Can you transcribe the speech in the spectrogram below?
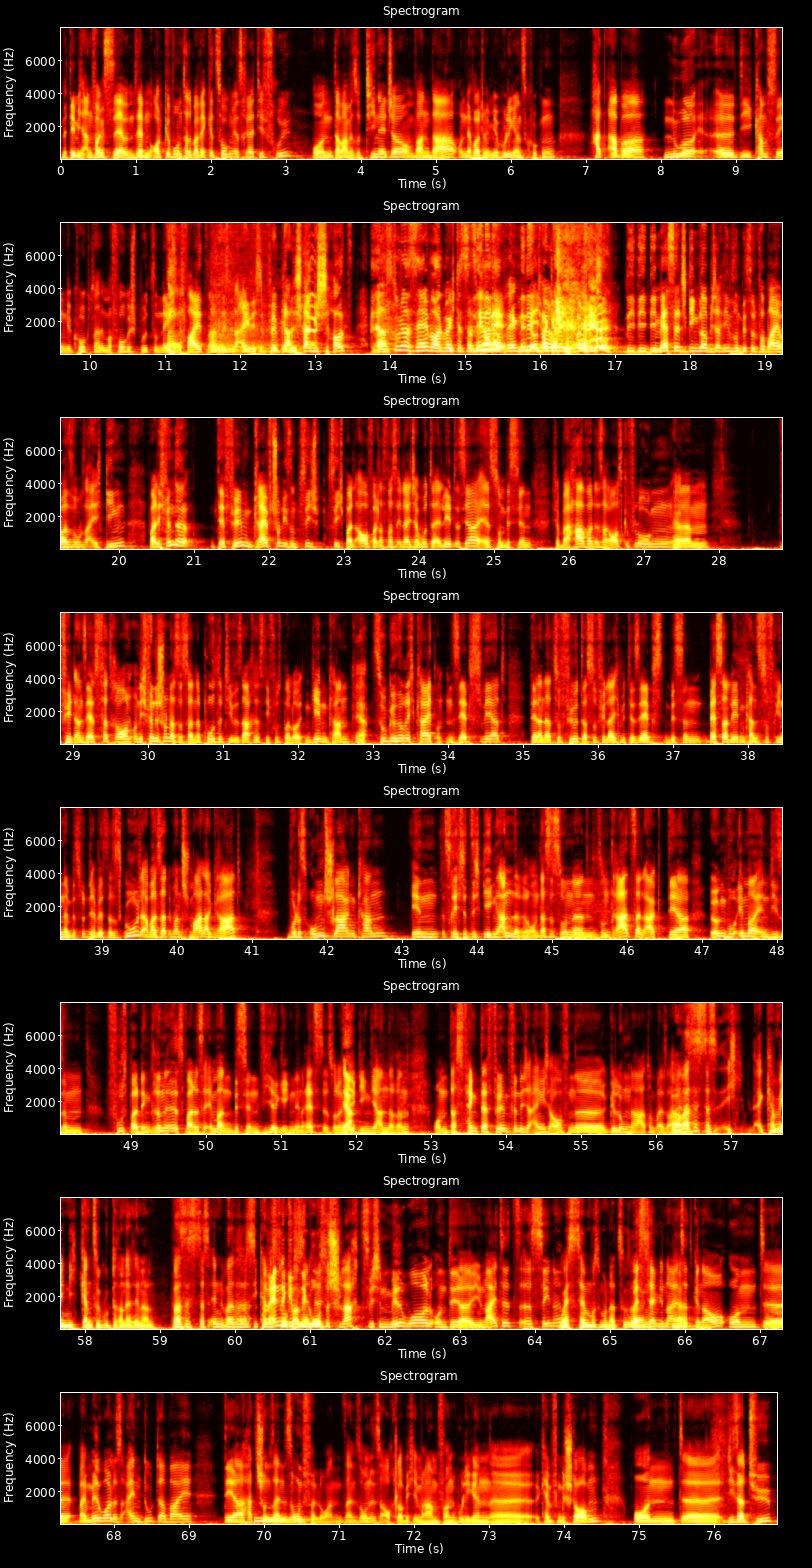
mit dem ich anfangs sehr, im selben Ort gewohnt hat, aber weggezogen ist relativ früh. Und da waren wir so Teenager und waren da und der wollte mit mir Hooligans gucken, hat aber nur äh, die Kampfszenen geguckt und hat immer vorgespult zum nächsten Fight und hat sich den eigentlichen Film gar nicht angeschaut. Warst du das selber und möchtest das Nee, nee, gerade nee, auf nee, nee, ich war das nicht. Ich war das nicht. Die, die, die Message ging, glaube ich, an ihm so ein bisschen vorbei, was- worum es eigentlich ging. Weil ich finde, der Film greift schon diesen Zwie- Zwiespalt auf, weil das, was Elijah Wood erlebt, ist ja, er ist so ein bisschen, ich glaube, bei Harvard ist er rausgeflogen, Ja. ähm, fehlt an Selbstvertrauen und ich finde schon, dass es eine positive Sache ist, die Fußballleuten geben kann. Ja. Zugehörigkeit und ein Selbstwert, der dann dazu führt, dass du vielleicht mit dir selbst ein bisschen besser leben kannst, zufriedener bist, glücklicher bist, das ist gut, aber es hat immer ein schmaler Grad, wo das umschlagen kann in, es richtet sich gegen andere. Und das ist so, ein so ein Drahtseilakt, der irgendwo immer in diesem Fußballding drin ist, weil es ja immer ein bisschen wir gegen den Rest ist oder Ja. wir gegen die anderen. Und das fängt der Film, finde ich, eigentlich auf eine gelungene Art und Weise Aber ein. was ist das? Ich kann mich nicht ganz so gut dran erinnern. Was ist das Ende? Was ist die Am Katastrophe Ende gibt es die am große Schlacht zwischen Millwall und der United-Szene. West Ham muss man dazu sagen. West Ham United, Ja. genau. Und äh, bei Millwall ist ein Dude dabei, der hat schon seinen Sohn verloren. Sein Sohn ist auch, glaube ich, im Rahmen von Hooligan-Kämpfen gestorben. Und äh, dieser Typ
